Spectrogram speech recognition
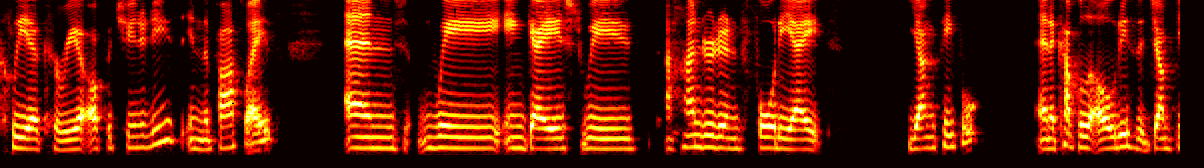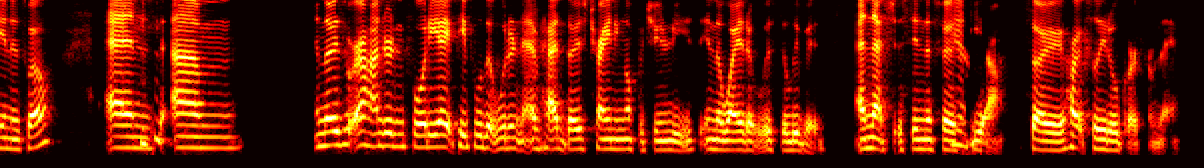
clear career opportunities in the pathways. And we engaged with 148 young people and a couple of oldies that jumped in as well. And um, and those were 148 people that wouldn't have had those training opportunities in the way that it was delivered. And that's just in the first yeah. year. So hopefully it'll grow from there.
